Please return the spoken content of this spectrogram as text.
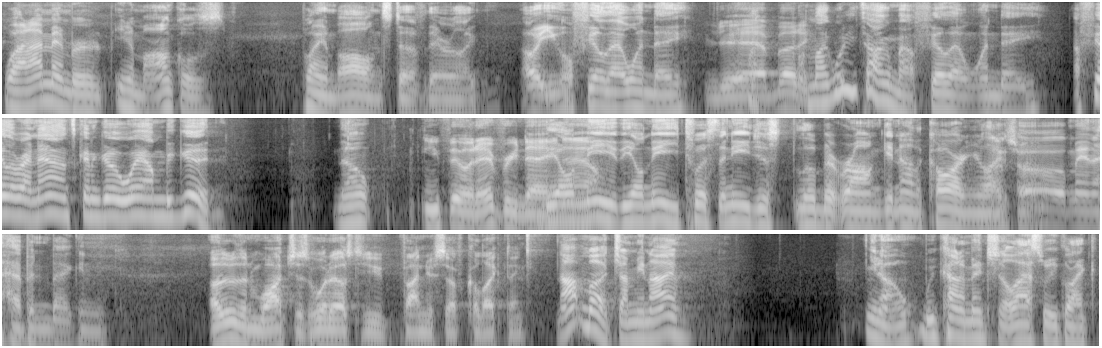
Well, and I remember, you know, my uncles playing ball and stuff. They were like, "Oh, you gonna feel that one day?" yeah, buddy. I'm like, "What are you talking about? Feel that one day? I feel it right now. It's gonna go away. I'm gonna be good." Nope. you feel it every day. The old now. knee, the old knee, you twist the knee just a little bit wrong, getting out of the car, and you're like, That's right. "Oh man, that happened back in." Other than watches, what else do you find yourself collecting? Not much. I mean, I, you know, we kind of mentioned it last week. Like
